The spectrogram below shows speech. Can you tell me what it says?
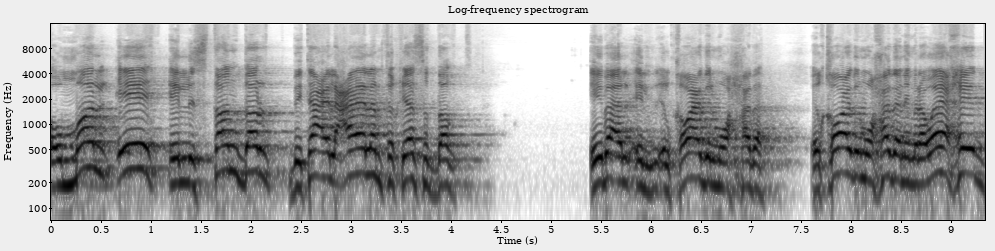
امال إيه الستاندرد بتاع العالم في قياس الضغط؟ إيه بقى ال- ال- القواعد الموحدة؟ القواعد الموحدة نمره واحد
